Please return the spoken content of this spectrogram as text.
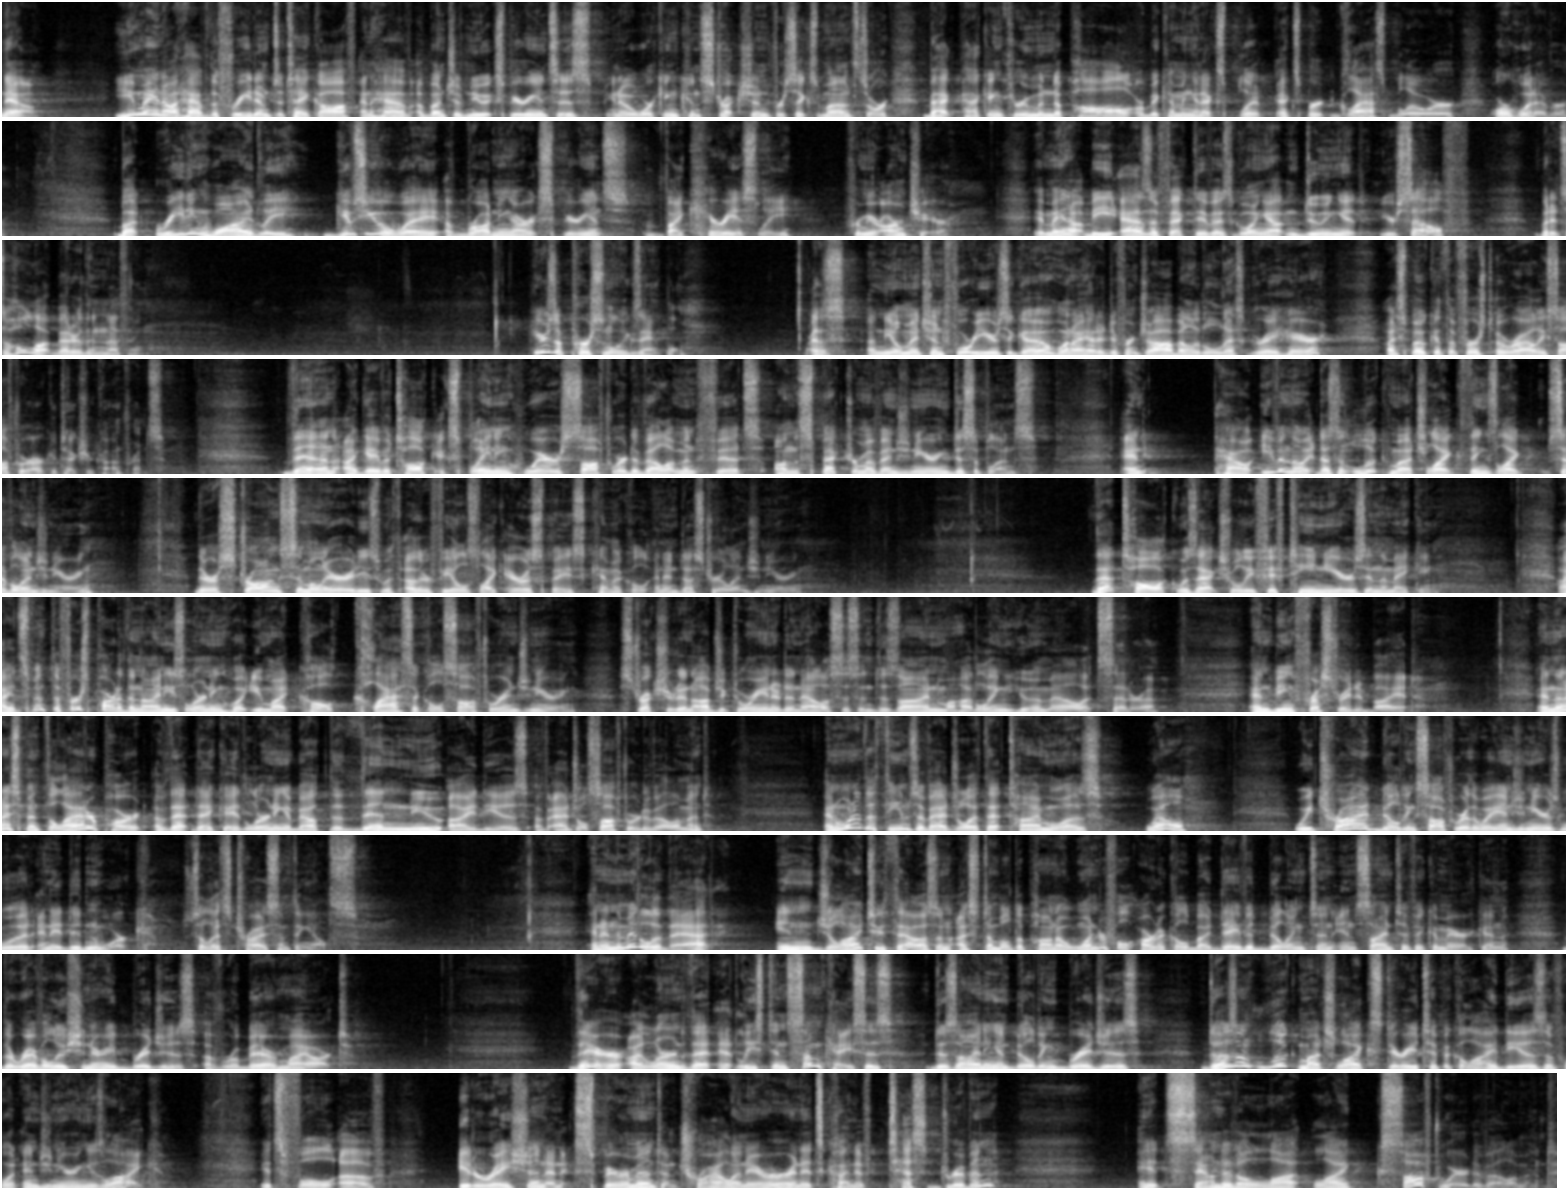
Now, you may not have the freedom to take off and have a bunch of new experiences, you know, working construction for six months or backpacking through Nepal or becoming an expert glass blower or whatever. But reading widely gives you a way of broadening our experience vicariously from your armchair. It may not be as effective as going out and doing it yourself, but it's a whole lot better than nothing. Here's a personal example. As Neil mentioned, four years ago, when I had a different job and a little less gray hair, I spoke at the first O'Reilly Software Architecture Conference. Then I gave a talk explaining where software development fits on the spectrum of engineering disciplines, and how, even though it doesn't look much like things like civil engineering, there are strong similarities with other fields like aerospace, chemical, and industrial engineering. That talk was actually 15 years in the making. I had spent the first part of the 90s learning what you might call classical software engineering, structured and object oriented analysis and design, modeling, UML, etc., and being frustrated by it. And then I spent the latter part of that decade learning about the then new ideas of agile software development. And one of the themes of agile at that time was well, we tried building software the way engineers would, and it didn't work. So let's try something else. And in the middle of that, in July 2000, I stumbled upon a wonderful article by David Billington in Scientific American, The Revolutionary Bridges of Robert Maillart. There, I learned that, at least in some cases, designing and building bridges doesn't look much like stereotypical ideas of what engineering is like. It's full of iteration and experiment and trial and error, and it's kind of test driven. It sounded a lot like software development.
